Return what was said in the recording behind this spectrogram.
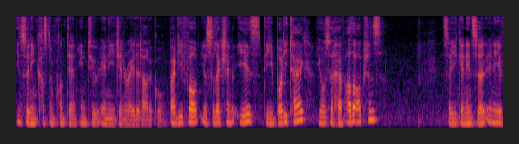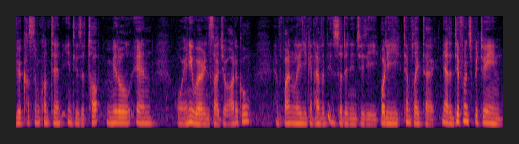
inserting custom content into any generated article. By default, your selection is the body tag. You also have other options. So you can insert any of your custom content into the top, middle, end, or anywhere inside your article. And finally, you can have it inserted into the body template tag. Now, the difference between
